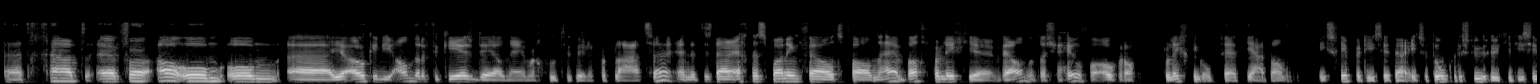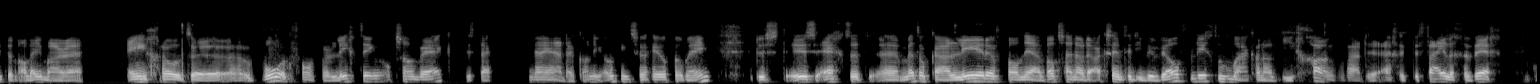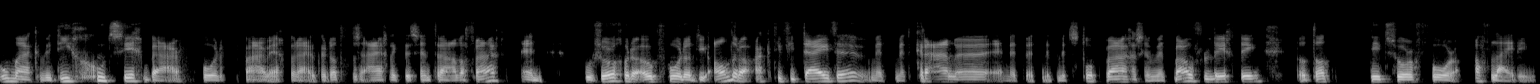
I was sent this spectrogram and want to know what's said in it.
Het gaat uh, vooral om, om uh, je ook in die andere verkeersdeelnemer goed te willen verplaatsen. En het is daar echt een spanningveld van hè, wat verlicht je wel. Want als je heel veel overal verlichting opzet, ja, dan die schipper die zit daar in zijn donkere stuurhutje, die ziet dan alleen maar uh, één grote wolk van verlichting op zo'n werk. Dus daar nou ja, daar kan hij ook niet zo heel veel mee. Dus het is echt het uh, met elkaar leren van ja, wat zijn nou de accenten die we wel verlichten? Hoe maken we nou die gang, waar de, eigenlijk de veilige weg, hoe maken we die goed zichtbaar voor de vaarweggebruiker? Dat is eigenlijk de centrale vraag. En hoe zorgen we er ook voor dat die andere activiteiten met, met kranen en met, met, met, met stortwagens en met bouwverlichting, dat dat niet zorgt voor afleiding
